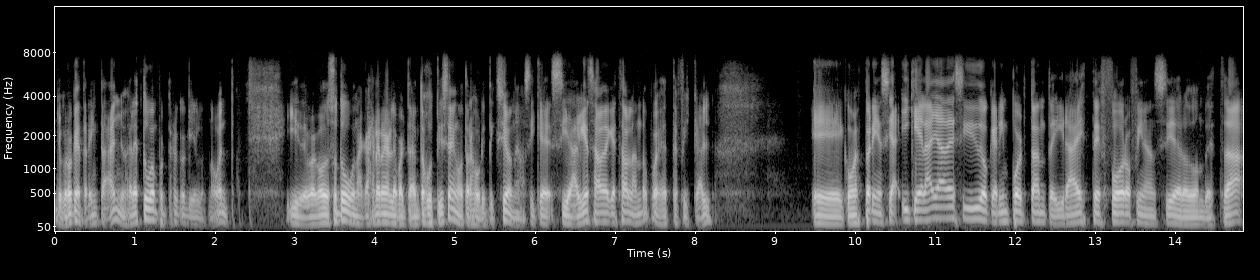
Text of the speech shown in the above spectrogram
yo creo que 30 años. Él estuvo en Puerto Rico aquí en los 90 y luego de eso tuvo una carrera en el Departamento de Justicia en otras jurisdicciones. Así que si alguien sabe de qué está hablando, pues este fiscal eh, con experiencia y que él haya decidido que era importante ir a este foro financiero donde están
